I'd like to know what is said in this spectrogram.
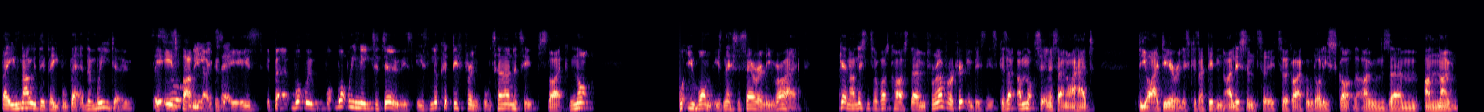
They know the people better than we do it is funny though because it is but what we what we need to do is is look at different alternatives like not what you want is necessarily right. Again i listened to a podcast um, from another recruitment business because i'm not sitting there saying i had the idea of this because i didn't. I listened to to a guy called ollie scott that owns um, unknown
